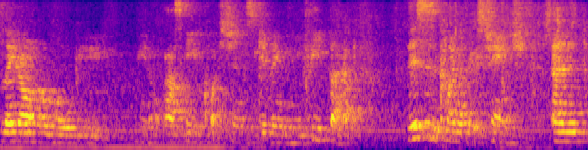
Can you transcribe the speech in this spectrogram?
Later on, we will be you know, asking you questions, giving you feedback. This is a kind of exchange. And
